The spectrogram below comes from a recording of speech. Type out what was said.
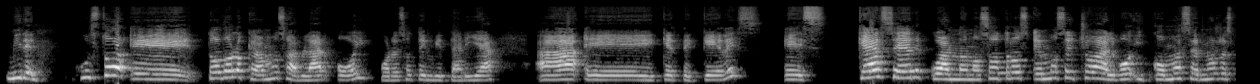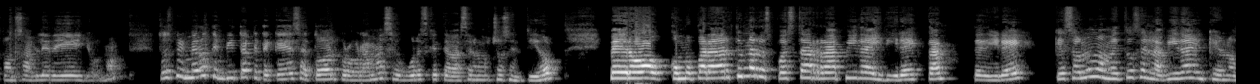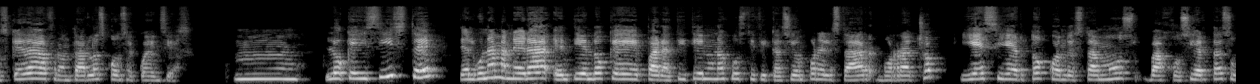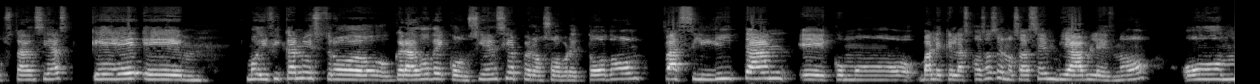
miren, justo eh, todo lo que vamos a hablar hoy, por eso te invitaría a eh, que te quedes, es qué hacer cuando nosotros hemos hecho algo y cómo hacernos responsable de ello, ¿no? Entonces, primero te invito a que te quedes a todo el programa, seguro es que te va a hacer mucho sentido, pero como para darte una respuesta rápida y directa, te diré que son los momentos en la vida en que nos queda afrontar las consecuencias. Mm, lo que hiciste de alguna manera entiendo que para ti tiene una justificación por el estar borracho y es cierto cuando estamos bajo ciertas sustancias que em, modifican nuestro grado de conciencia, pero sobre todo facilitan eh, como, vale, que las cosas se nos hacen viables, ¿no? O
